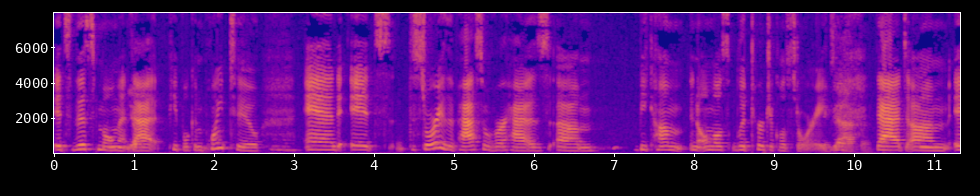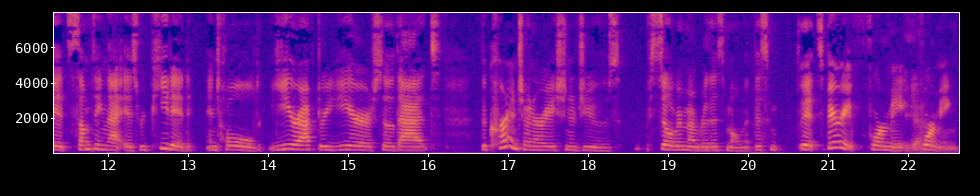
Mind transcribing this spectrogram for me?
it's this moment Yep. that people can point to, and it's the story of the Passover has um, become an almost liturgical story. Exactly. That um, it's something that is repeated and told year after year, so that the current generation of Jews still remember this moment. This it's very forma- Yeah. forming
